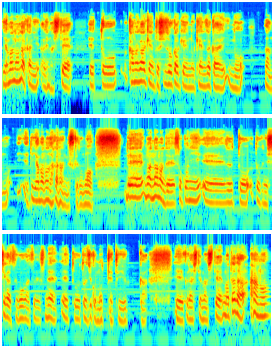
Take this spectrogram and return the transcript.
山の中にありまして、えっと、神奈川県と静岡県の県境のあの、えっと、山の中なんですけども、で、まあ、なので、そこに、えー、ずっと、特に4月、5月ですね、えっと、閉じこもってというか、えー、暮らしてまして、まあ、ただ、あの、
